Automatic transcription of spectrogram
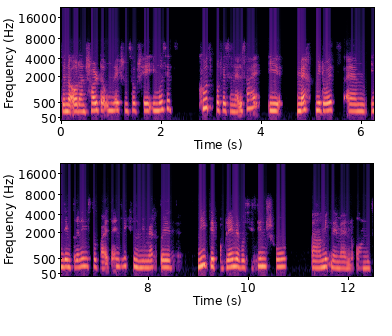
so in der Art einen Schalter umlegst und sagst, hey, ich muss jetzt kurz professionell sein, ich möchte mich da jetzt ähm, in dem Trainingstag weiterentwickeln und ich möchte da jetzt nicht die Probleme, was sie sind, schon äh, mitnehmen. Und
